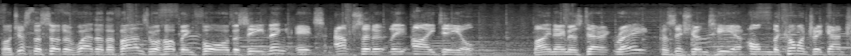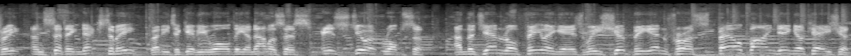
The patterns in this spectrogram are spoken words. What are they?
Well, just the sort of weather the fans were hoping for this evening. It's absolutely ideal. My name is Derek Ray, positioned here on the commentary gantry, and sitting next to me, ready to give you all the analysis, is Stuart Robson. And the general feeling is we should be in for a spellbinding occasion.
